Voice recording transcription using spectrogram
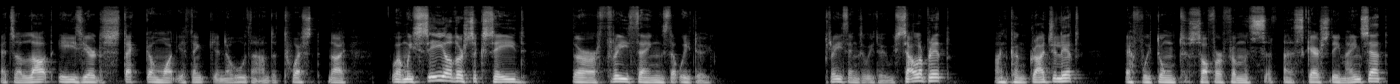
It's a lot easier to stick on what you think you know than to twist. Now, when we see others succeed, there are three things that we do. Three things that we do. We celebrate and congratulate if we don't suffer from the uh, scarcity mindset.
